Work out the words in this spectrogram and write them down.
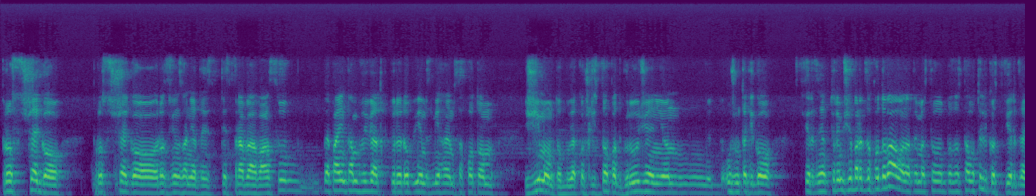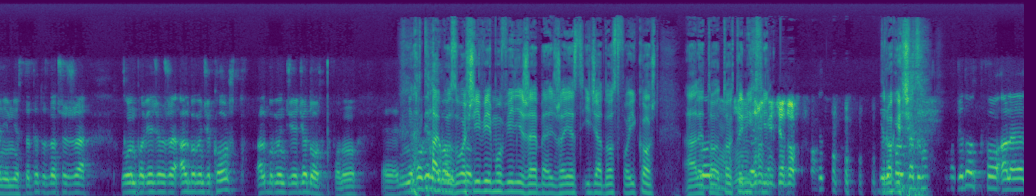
prostszego, prostszego rozwiązania tej, tej sprawy awansu. Ja pamiętam wywiad, który robiłem z Michałem Safotą zimą, to był jakoś listopad, grudzień i on użył takiego stwierdzenia, które mi się bardzo podobało, natomiast to pozostało tylko stwierdzeniem niestety, to znaczy, że on powiedział, że albo będzie koszt, albo będzie dziadostwo. No, e, nie powiem, tak, bo złośliwi to... mówili, że, że jest i dziadostwo i koszt, ale to, to w tymi chwilami... dziadostwo. Nie do końca dziadostwo, ale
